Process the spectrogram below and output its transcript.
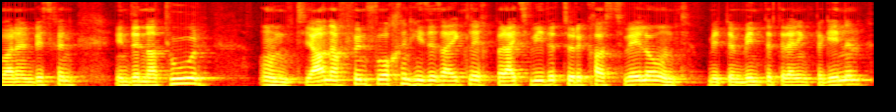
war ein bisschen in der Natur und ja, nach fünf Wochen hieß es eigentlich bereits wieder zurück aufs Velo und mit dem Wintertraining beginnen.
